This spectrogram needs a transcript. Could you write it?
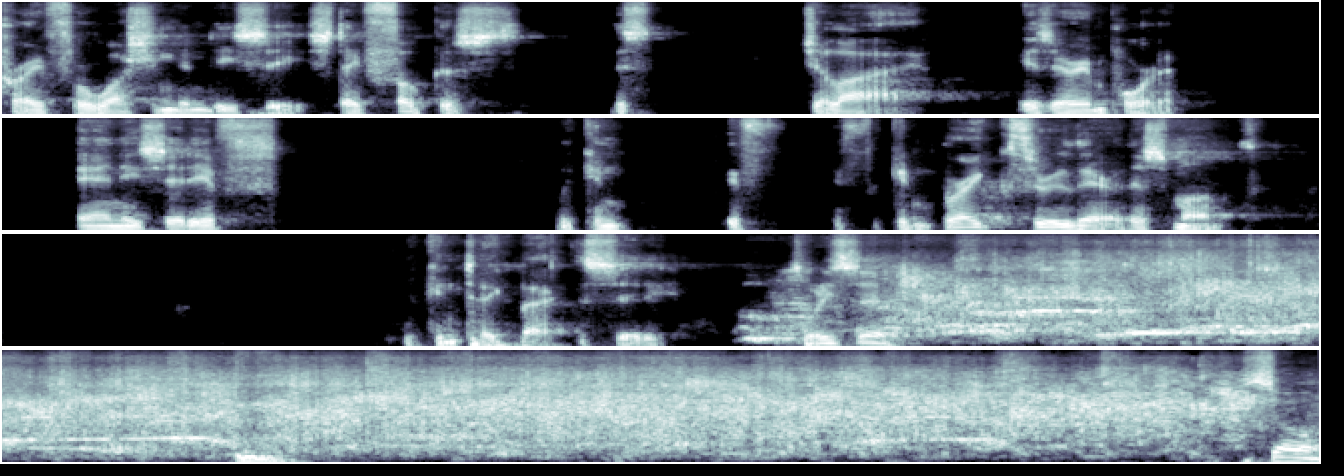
pray for Washington, D.C. Stay focused. This July is very important. And he said, if we can, if, if we can break through there this month, we can take back the city. That's what he said. So,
